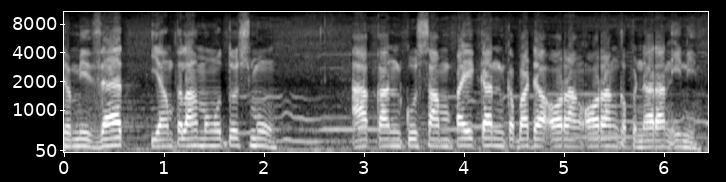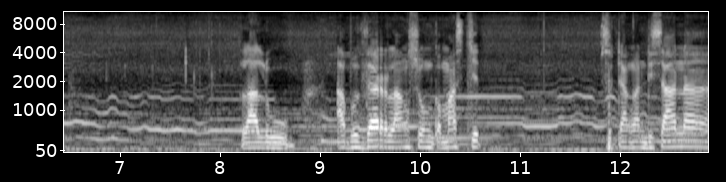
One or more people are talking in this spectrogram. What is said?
Demi zat yang telah mengutusmu, akan kusampaikan kepada orang-orang kebenaran ini. Lalu Abu Dhar langsung ke masjid. Sedangkan di sana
